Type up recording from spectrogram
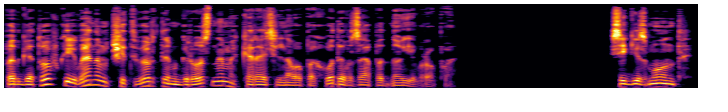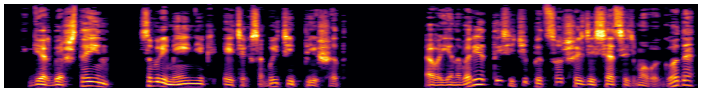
Подготовка Иваном IV Грозным карательного похода в Западную Европу. Сигизмунд Герберштейн, современник этих событий, пишет, в январе 1567 года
